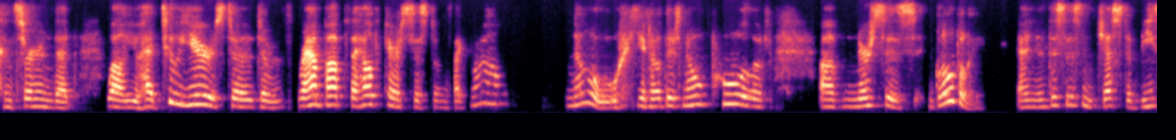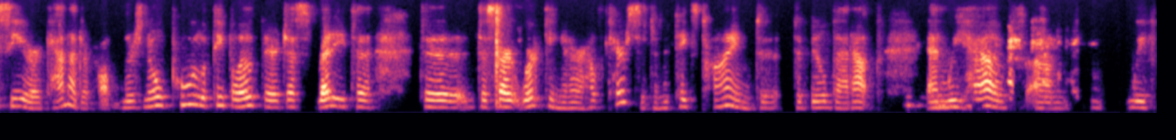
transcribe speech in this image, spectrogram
concern that, well, you had two years to, to ramp up the healthcare system. It's like, well, no, you know, there's no pool of, of nurses globally. And this isn't just a BC or a Canada problem. There's no pool of people out there just ready to, to, to start working in our healthcare system. It takes time to, to build that up. Mm-hmm. And we have, um, we've,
